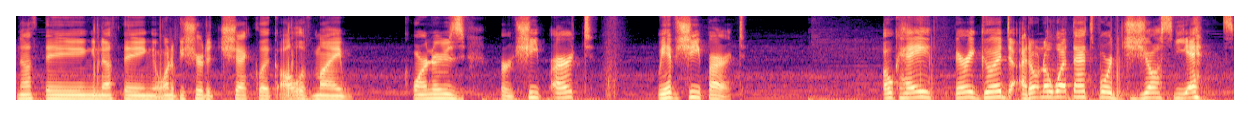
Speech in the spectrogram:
Nothing, nothing. I want to be sure to check, like, all of my corners for sheep art. We have sheep art. Okay, very good. I don't know what that's for just yet.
